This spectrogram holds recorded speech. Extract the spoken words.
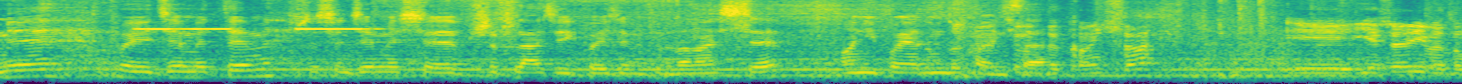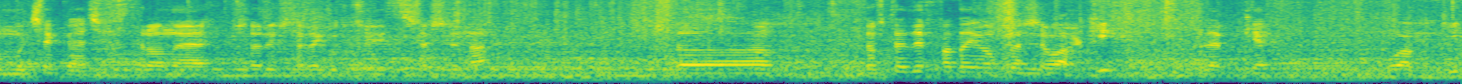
My pojedziemy tym, przesiądziemy się przy plaży i pojedziemy tu 12. Oni pojadą do końca. Do końca i jeżeli będą uciekać w stronę Szarych Szeregów, czyli z Trzeszyna, to, to wtedy wpadają w nasze łapki, lepkie łapki.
